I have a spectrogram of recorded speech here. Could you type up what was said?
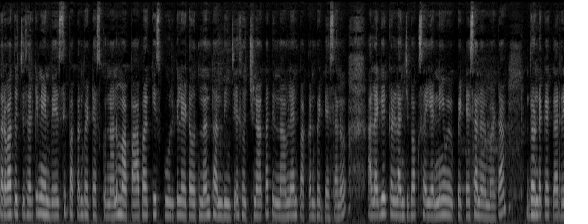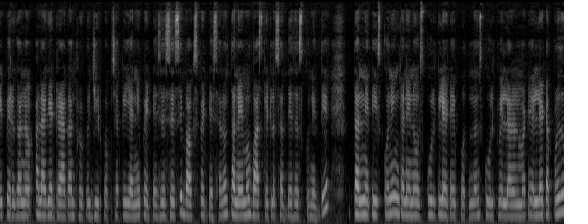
తర్వాత వచ్చేసరికి నేను వేసి పక్కన పెట్టేసుకున్నాను. మా పాపకి స్కూల్కి లేట్ అవుతుందని తను దించేసి వచ్చినాక తిందాంలే అని పక్కన పెట్టేశాను. అలాగే ఇక్కడ లంచ్ బాక్స్ అవన్నీ పెట్టేశాను అనమాట దొండకాయ కర్రీ పెరుగన్నం అలాగే డ్రాగన్ ఫ్రూట్ జీడిపప్పు చెక్క ఇవన్నీ పెట్టేసేసేసి బాక్స్ పెట్టేశాను. తనేమో బాస్కెట్లో సర్దేసేసుకునిద్ది. తన్ని తీసుకొని ఇంకా నేను స్కూల్కి లేట్ అయిపోతుందని స్కూల్కి వెళ్ళాను అనమాట వెళ్ళేటప్పుడు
